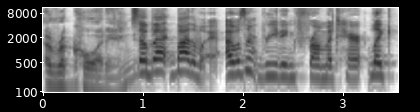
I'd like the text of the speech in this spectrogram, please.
a recording. So, but by the way, I wasn't reading from a tarot. Like,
